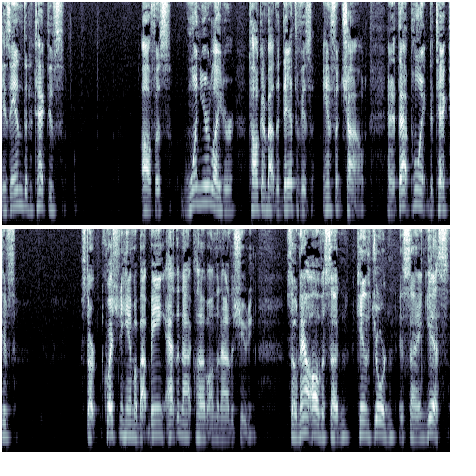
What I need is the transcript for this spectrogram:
is in the detective's office one year later talking about the death of his infant child. And at that point, detectives start questioning him about being at the nightclub on the night of the shooting. So now all of a sudden, Kenneth Jordan is saying, yes,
